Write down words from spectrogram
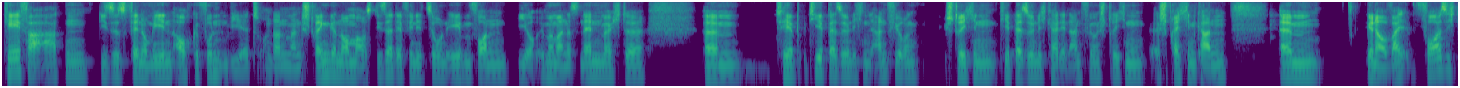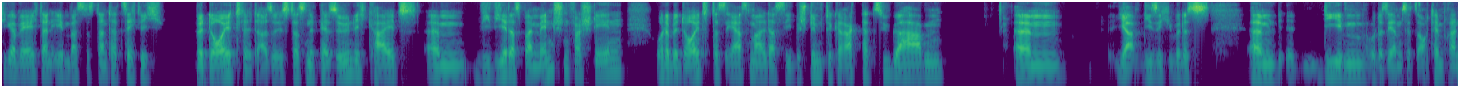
Käferarten dieses Phänomen auch gefunden wird. Und dann man streng genommen aus dieser Definition eben von, wie auch immer man es nennen möchte, ähm, tierpersönlichen Anführung, Anführungsstrichen, Tierpersönlichkeit in Anführungsstrichen äh, sprechen kann. Ähm, genau, weil vorsichtiger wäre ich dann eben, was es dann tatsächlich bedeutet. Also ist das eine Persönlichkeit, ähm, wie wir das beim Menschen verstehen, oder bedeutet das erstmal, dass sie bestimmte Charakterzüge haben, ähm, ja, die sich über das, ähm, die eben, oder Sie haben es jetzt auch Tempera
